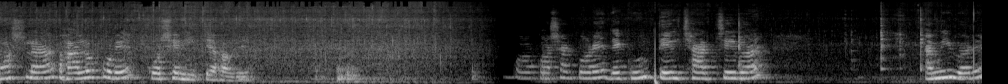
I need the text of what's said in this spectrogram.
মশলা ভালো করে কষে নিতে হবে। কষার পরে দেখুন, তেল ছাড়ছে এবার। আমি এবারে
